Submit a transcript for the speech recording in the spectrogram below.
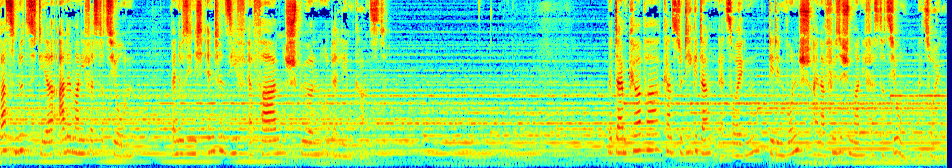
Was nützt dir alle Manifestation, wenn du sie nicht intensiv erfahren, spüren und erleben kannst? Mit deinem Körper kannst du die Gedanken erzeugen, die den Wunsch einer physischen Manifestation erzeugen.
